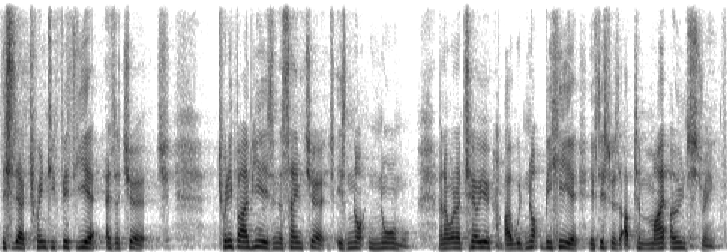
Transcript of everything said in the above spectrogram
This is our 25th year as a church. 25 years in the same church is not normal. And I want to tell you, I would not be here if this was up to my own strength.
